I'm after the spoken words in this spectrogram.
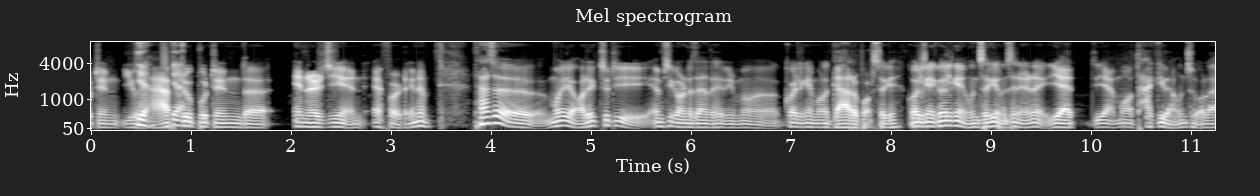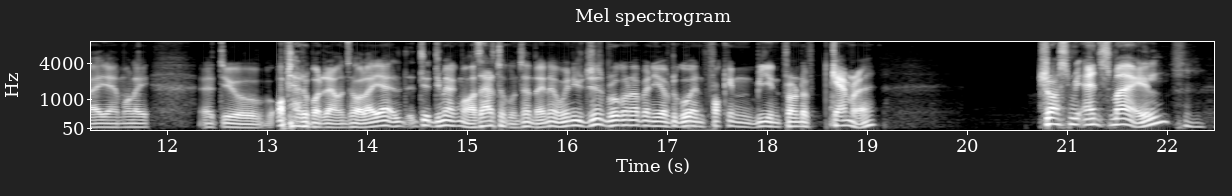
put in. You Yeah, have yeah. to put in the energy and effort होइन थाहा छ मैले हरेकचोटि एमसी गर्न जाँदाखेरि म कहिलेकाहीँ मलाई गाह्रो पर्छ कि कहिलेकाहीँ कहिलेकाहीँ हुन्छ कि हुन्छ नि होइन या या म थाकिरहेको हुन्छु होला या मलाई त्यो अप्ठ्यारो परिरहेको हुन्छ होला या त्यो दिमागमा हजार थोक हुन्छ नि त होइन when you just broken up and you have to go and fucking be in front of camera trust me and smile.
